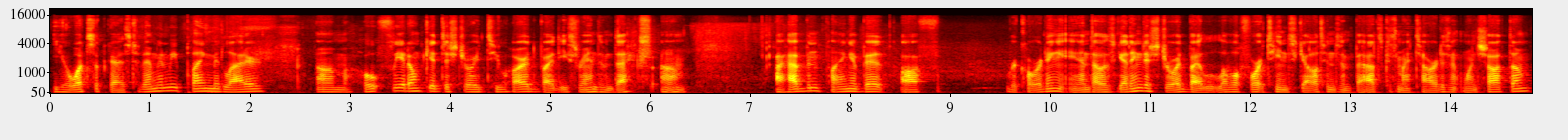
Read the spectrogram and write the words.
Yo, what's up guys? Today I'm going to be playing mid-ladder. Um, hopefully I don't get destroyed too hard by these random decks. Um, I have been playing a bit off recording and I was getting destroyed by level 14 skeletons and bats because my tower doesn't one-shot them.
